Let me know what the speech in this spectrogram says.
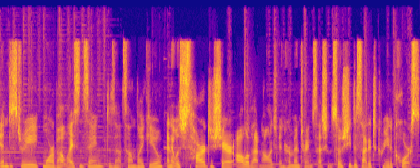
industry, more about licensing. Does that sound like you? And it was hard to share all of that knowledge in her mentoring session. So she decided to create a course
